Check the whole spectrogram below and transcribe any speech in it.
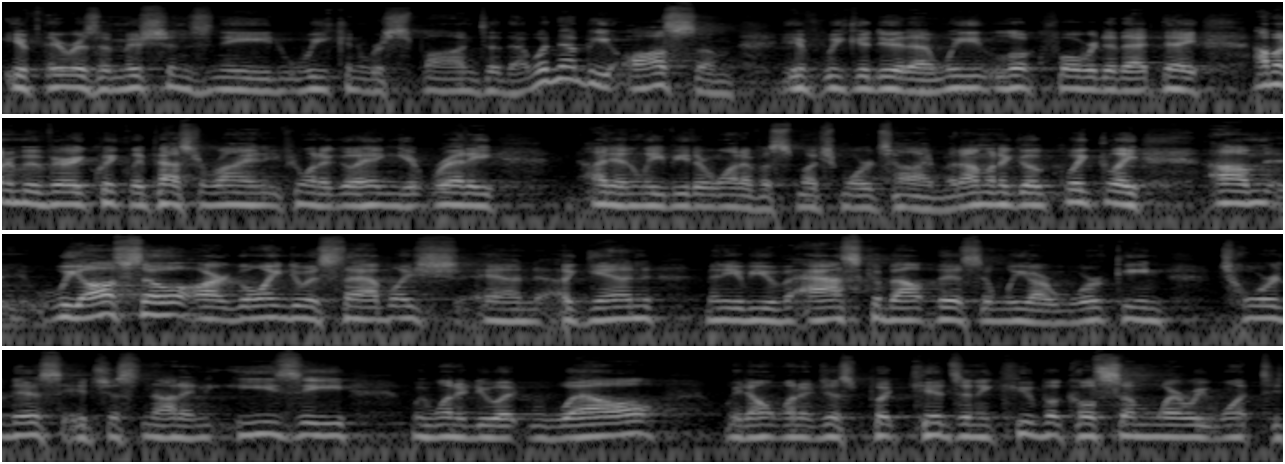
if there is a missions need, we can respond to that. Wouldn't that be awesome if we could do that? And we look forward to that day. I'm going to move very quickly. Pastor Ryan, if you want to go ahead and get ready. I didn't leave either one of us much more time, but I'm going to go quickly. Um, we also are going to establish, and again, many of you have asked about this, and we are working toward this. It's just not an easy, we want to do it well. We don't want to just put kids in a cubicle somewhere. We want to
